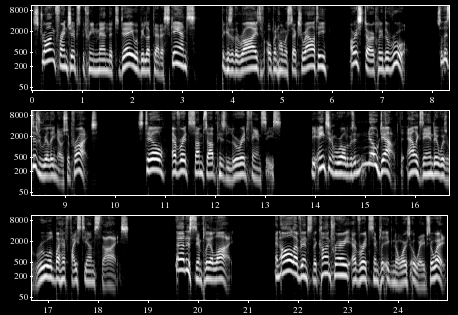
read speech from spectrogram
Strong friendships between men that today would be looked at askance because of the rise of open homosexuality are historically the rule, so this is really no surprise. Still, Everitt sums up his lurid fancies the ancient world was in no doubt that Alexander was ruled by Hephaestion's thighs. That is simply a lie. And all evidence to the contrary, Everitt simply ignores or waves away.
